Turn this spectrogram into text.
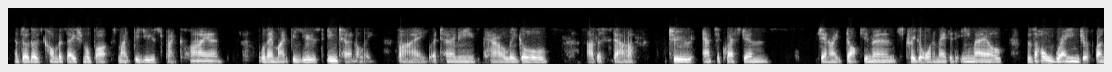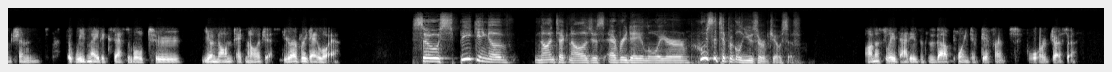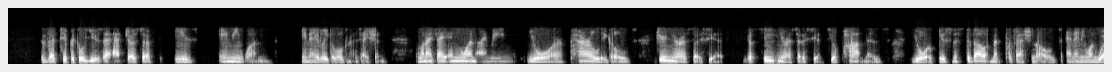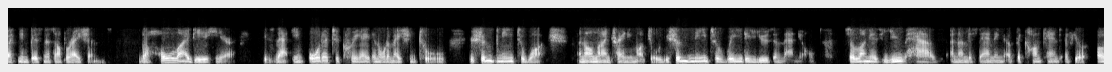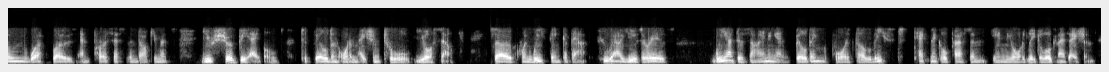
And so those conversational bots might be used by clients or they might be used internally by attorneys, paralegals, other staff to answer questions, generate documents, trigger automated emails. There's a whole range of functions that we've made accessible to your non technologist, your everyday lawyer. So, speaking of non technologist, everyday lawyer, who's the typical user of Josef? Honestly, that is the point of difference for Josef. The typical user at Josef is anyone in a legal organization. When I say anyone, I mean your paralegals, junior associates, your senior associates, your partners, your business development professionals, and anyone working in business operations. The whole idea here is that in order to create an automation tool, you shouldn't need to watch an online training module. You shouldn't need to read a user manual. So long as you have an understanding of the content of your own workflows and processes and documents, you should be able to build an automation tool yourself. So when we think about who our user is, we are designing and building for the least technical person in your legal organization.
